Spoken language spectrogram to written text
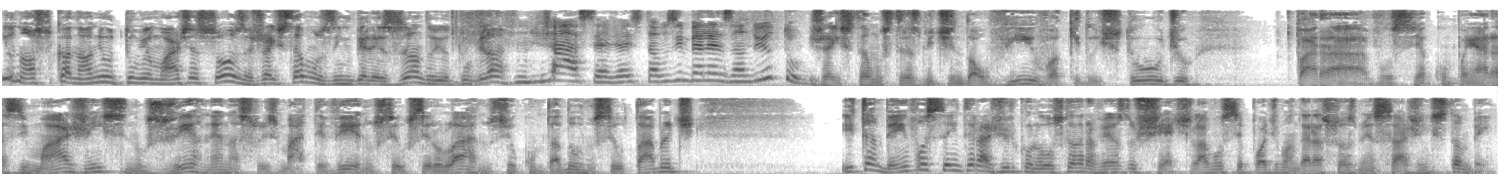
E o nosso canal no YouTube, Márcia Souza. Já estamos embelezando o YouTube lá? Já, Sérgio, já estamos embelezando o YouTube. Já estamos transmitindo ao vivo aqui do estúdio para você acompanhar as imagens, nos ver, né, na sua Smart TV, no seu celular, no seu computador, no seu tablet. E também você interagir conosco através do chat. Lá você pode mandar as suas mensagens também.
